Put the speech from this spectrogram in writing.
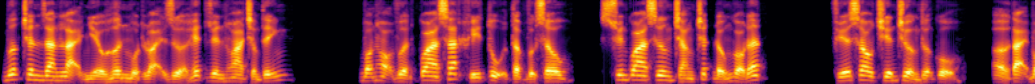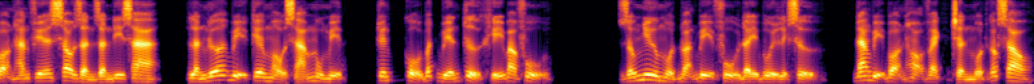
bước chân gian lại nhiều hơn một loại rửa hết duyên hoa trầm tĩnh. Bọn họ vượt qua sát khí tụ tập vực sâu, xuyên qua xương trắng chất đống gò đất. Phía sau chiến trường thượng cổ, ở tại bọn hắn phía sau dần dần đi xa, lần nữa bị kia màu xám mù mịt, tuyên cổ bất biến tử khí bao phủ. Giống như một đoạn bị phủ đầy bụi lịch sử, đang bị bọn họ vạch trần một góc sau,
